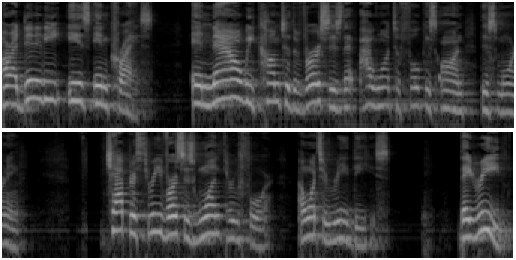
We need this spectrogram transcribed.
Our identity is in Christ. And now we come to the verses that I want to focus on this morning. Chapter 3, verses 1 through 4. I want to read these. They read,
